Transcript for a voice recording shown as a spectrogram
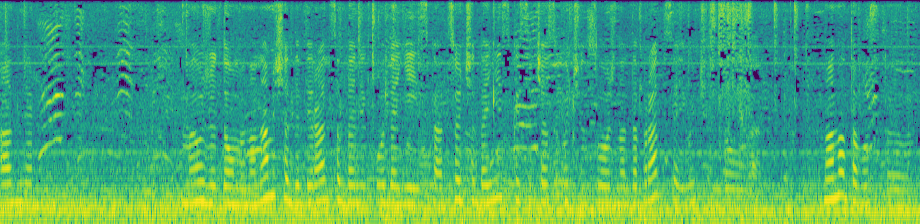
Адлер. Мы уже дома, но нам еще добираться далеко до Ейска. От Сочи до Ейска сейчас очень сложно добраться и очень долго. Но оно того стоило.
